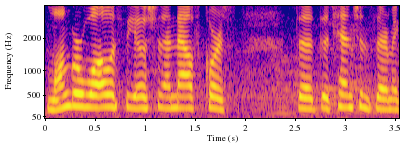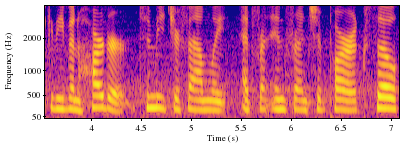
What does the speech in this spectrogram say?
longer wall into the ocean, and now, of course the, the tensions there make it even harder to meet your family at in Friendship Park. So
